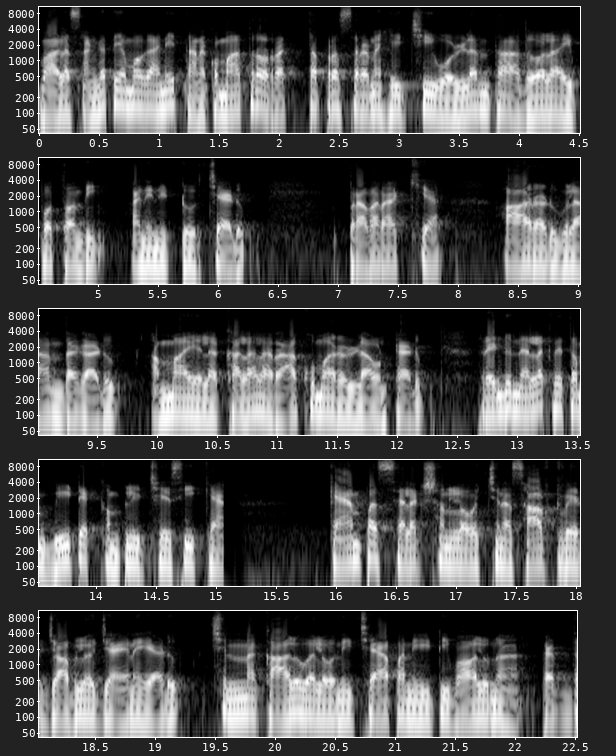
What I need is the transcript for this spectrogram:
వాళ్ళ సంగతేమో కానీ తనకు మాత్రం రక్త ప్రసరణ హెచ్చి ఒళ్ళంతా అదోలా అయిపోతోంది అని నిట్టూర్చాడు. ప్రవరాఖ్య ఆరడుగుల అందగాడు. అమ్మాయిల కలల రాకుమారుల్లా ఉంటాడు. రెండు నెలల క్రితం బీటెక్ కంప్లీట్ చేసి క్యా క్యాంపస్ సెలక్షన్లో వచ్చిన సాఫ్ట్వేర్ జాబ్లో జాయిన్ అయ్యాడు. చిన్న కాలువలోని చేప నీటి వాలున పెద్ద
